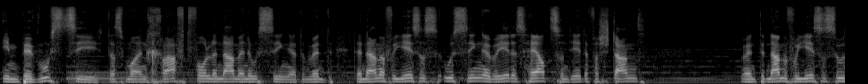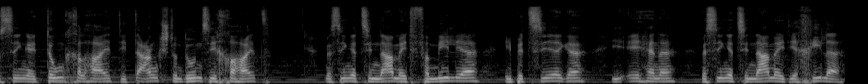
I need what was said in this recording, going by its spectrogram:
im Bewusstsein, dass wir einen kraftvollen Namen aussingen. Und wenn den Namen von Jesus aussingen über jedes Herz und jeden Verstand, wenn den Namen von Jesus aussingen in Dunkelheit, in Angst und Unsicherheit. Wir singen seinen Namen in die Familie, in Beziehungen, in Ehen. Wir singen seinen Namen in die Kille.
